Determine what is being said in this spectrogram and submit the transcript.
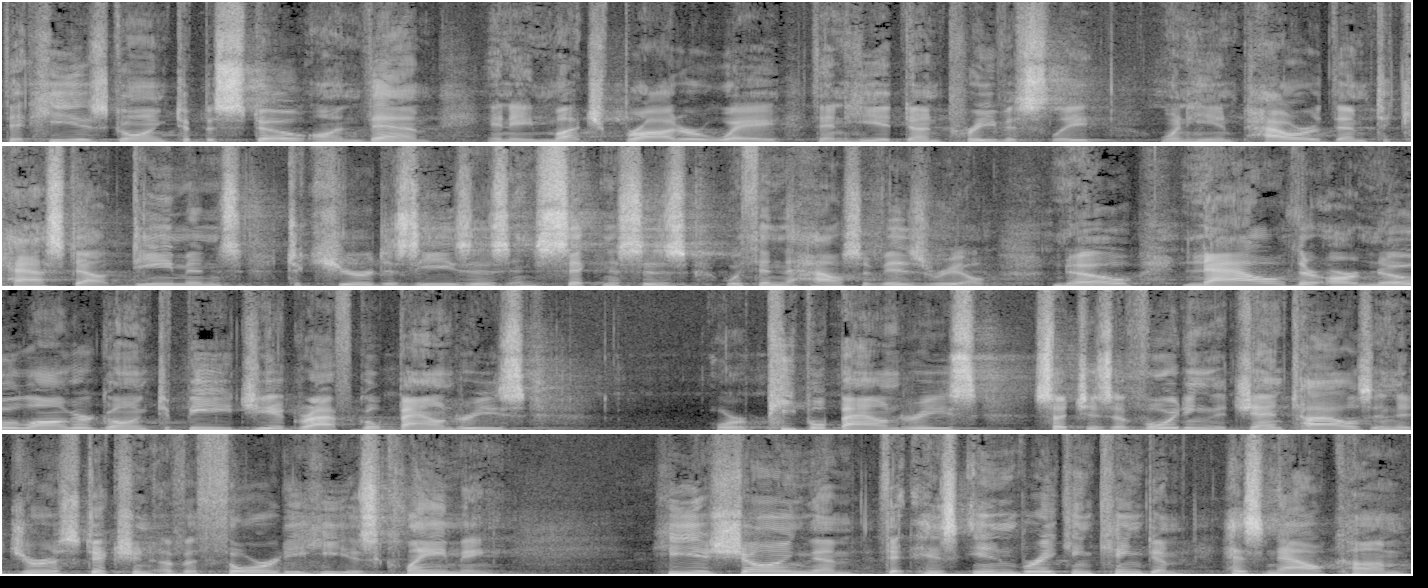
that he is going to bestow on them in a much broader way than he had done previously when he empowered them to cast out demons, to cure diseases and sicknesses within the house of Israel. No, now there are no longer going to be geographical boundaries or people boundaries, such as avoiding the Gentiles in the jurisdiction of authority he is claiming. He is showing them that his inbreaking kingdom has now come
